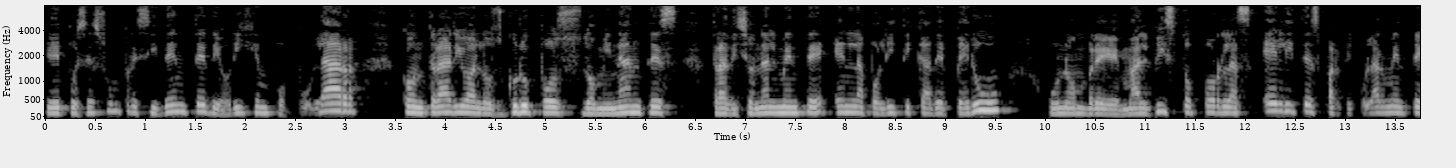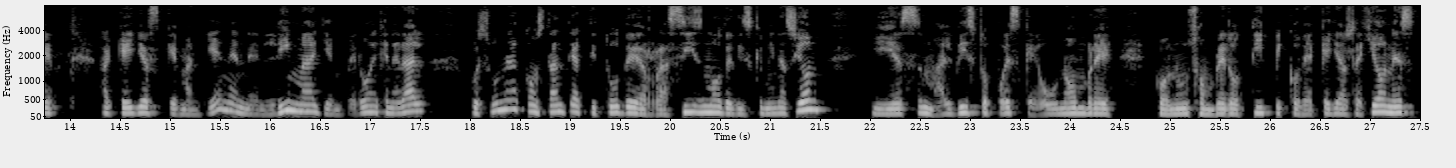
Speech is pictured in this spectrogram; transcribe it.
eh, pues es un presidente de origen popular, contrario a los grupos dominantes tradicionalmente en la política de Perú, un hombre mal visto por las élites, particularmente aquellas que mantienen en Lima y en Perú en general, pues una constante actitud de racismo, de discriminación y es mal visto pues que un hombre con un sombrero típico de aquellas regiones,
